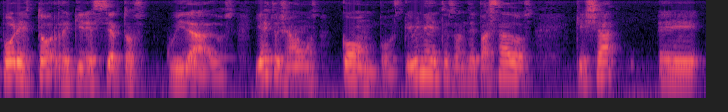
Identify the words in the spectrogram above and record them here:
Por esto requiere ciertos cuidados. Y a esto llamamos compost, que viene de estos antepasados que ya eh,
